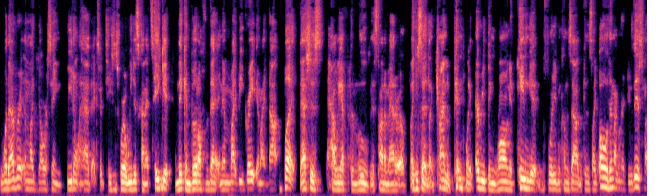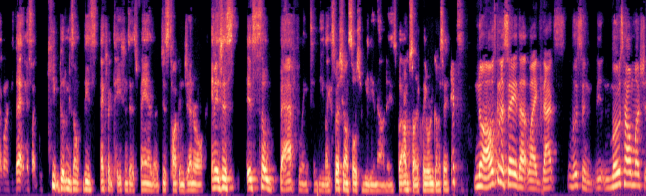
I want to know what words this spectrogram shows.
whatever. And like y'all were saying we don't have expectations for it. We just kind of take it and they can build off of that and it might be great it might not. But that's just how we have to move. It's not a matter of like you said like trying to pinpoint everything wrong and hating it before it even comes out because it's like oh they're not going to do this they're not going to do that. And it's like we keep building these these expectations as fans like just talk in general. And it's just it's so baffling to me, like especially on social media nowadays. But I'm sorry, Clay, what were you gonna say? It's no, I was gonna say that like that's listen, knows how much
